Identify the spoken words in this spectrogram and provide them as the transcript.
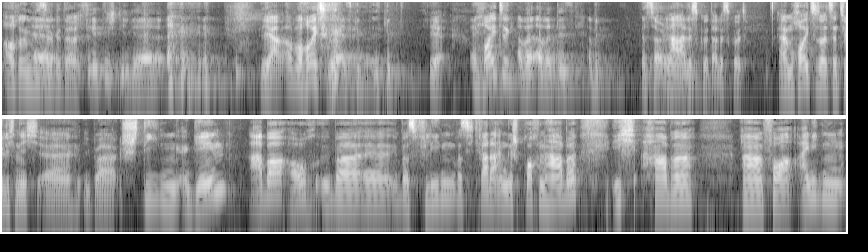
auch irgendwie äh, so gedacht. Dritte Stiege, ja. ja, aber heute... Ja, es gibt... Es gibt yeah. Heute. aber, aber das. Aber, sorry. Na, alles gut, alles gut. Ähm, heute soll es natürlich nicht äh, über Stiegen gehen, aber auch über äh, übers Fliegen, was ich gerade angesprochen habe. Ich habe äh, vor einigen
